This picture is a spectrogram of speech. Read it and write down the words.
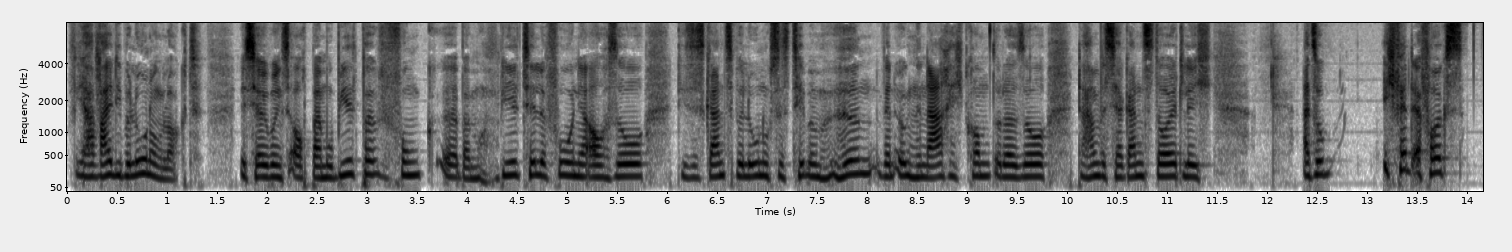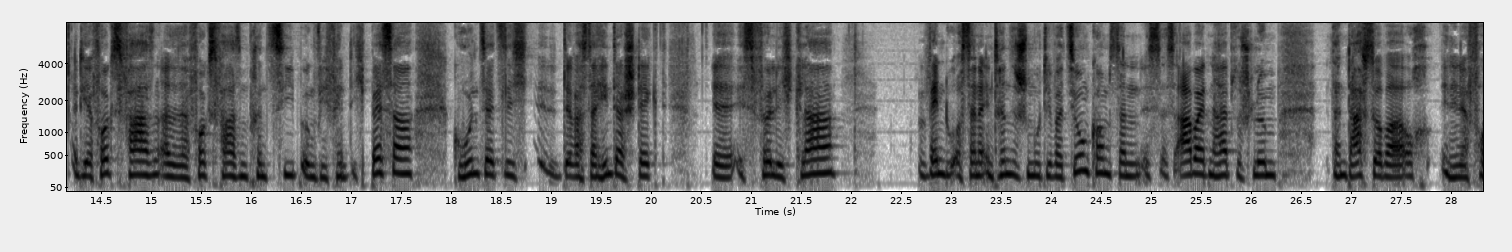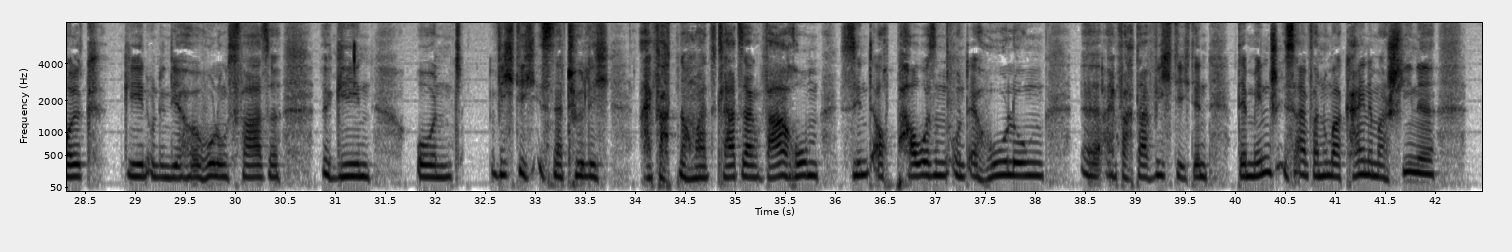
ja, weil die Belohnung lockt. Ist ja übrigens auch beim Mobilfunk, äh, beim Mobiltelefon ja auch so, dieses ganze Belohnungssystem im Hirn, wenn irgendeine Nachricht kommt oder so, da haben wir es ja ganz deutlich. Also ich fände Erfolgs, die Erfolgsphasen, also das Erfolgsphasenprinzip irgendwie fände ich besser. Grundsätzlich, äh, was dahinter steckt, äh, ist völlig klar. Wenn du aus deiner intrinsischen Motivation kommst, dann ist das Arbeiten halb so schlimm. Dann darfst du aber auch in den Erfolg gehen und in die Erholungsphase äh, gehen. Und wichtig ist natürlich einfach nochmal klar zu sagen, warum sind auch Pausen und Erholungen äh, einfach da wichtig? Denn der Mensch ist einfach nun mal keine Maschine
